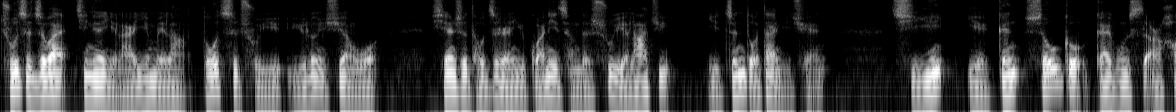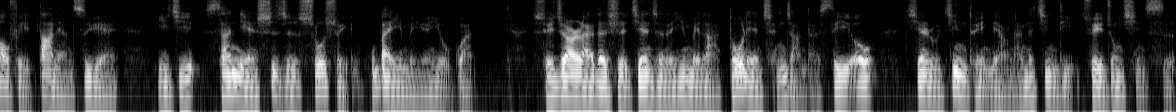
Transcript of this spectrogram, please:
除此之外，今年以来，英美纳多次处于舆论漩涡。先是投资人与管理层的数月拉锯，以争夺代理权，起因也跟收购该公司而耗费大量资源，以及三年市值缩水五百亿美元有关。随之而来的是见证了英美纳多年成长的 CEO 陷入进退两难的境地，最终请辞。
